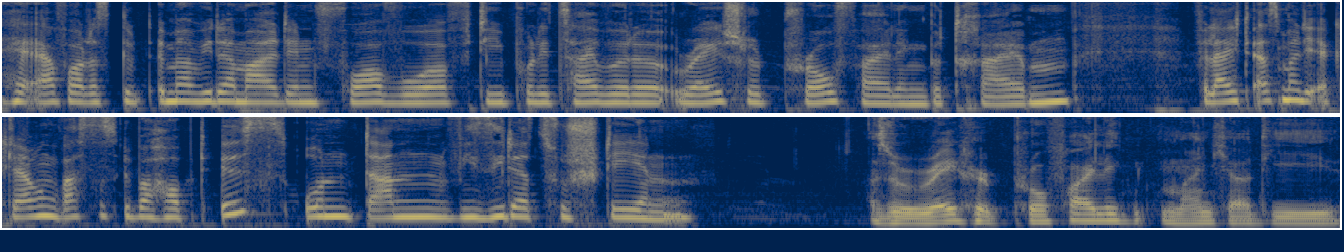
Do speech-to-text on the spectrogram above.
Herr Erfurt, es gibt immer wieder mal den Vorwurf, die Polizei würde Racial Profiling betreiben. Vielleicht erstmal die Erklärung, was das überhaupt ist und dann, wie Sie dazu stehen. Also Racial Profiling meint ja die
